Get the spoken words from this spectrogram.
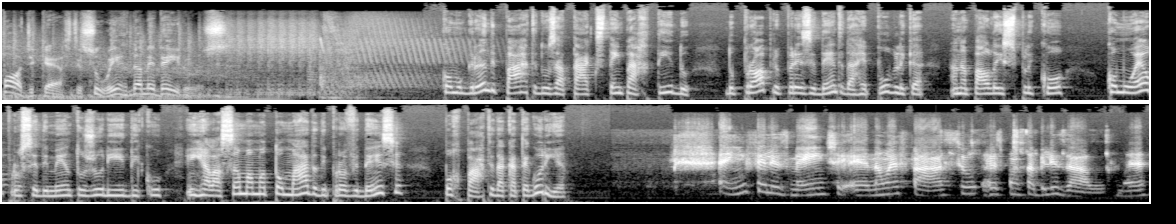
Podcast Suerda Medeiros como grande parte dos ataques tem partido do próprio presidente da República, Ana Paula explicou como é o procedimento jurídico em relação a uma tomada de providência por parte da categoria. É, infelizmente, é, não é fácil responsabilizá-los, né?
